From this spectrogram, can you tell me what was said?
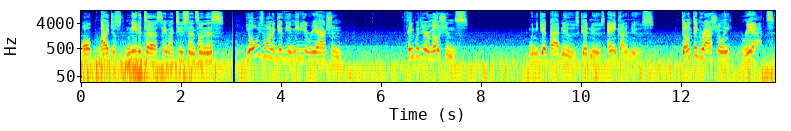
Well, I just needed to say my two cents on this. You always want to give the immediate reaction. Think with your emotions when you get bad news, good news, any kind of news. Don't think rationally, react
